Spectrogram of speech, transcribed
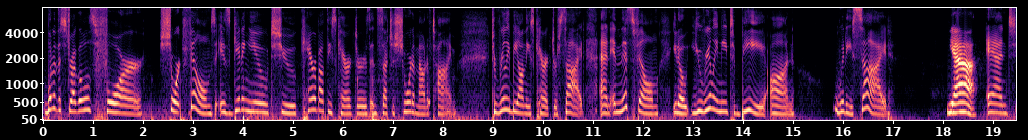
one of the struggles for short films is getting you to care about these characters in such a short amount of time to really be on these characters' side. And in this film, you know, you really need to be on Woody's side. Yeah. And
